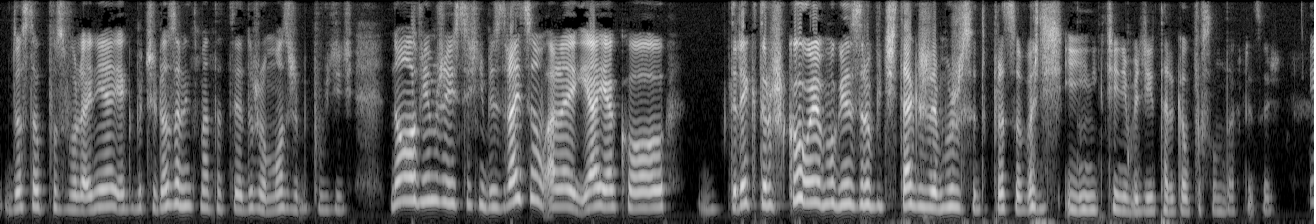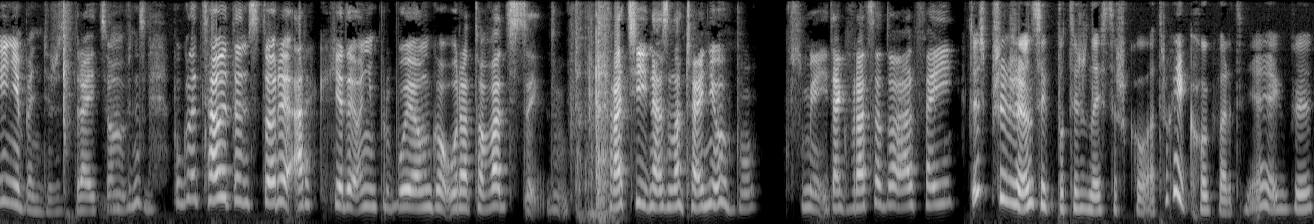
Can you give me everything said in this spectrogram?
dostał pozwolenie, jakby czy Rosalind ma na tyle dużą moc, żeby powiedzieć, no wiem, że jesteś niby zdrajcą, ale ja jako dyrektor szkoły mogę zrobić tak, że możesz sobie tu pracować i nikt cię nie będzie targał po sądach czy coś. I nie będziesz zdrajcą, więc w ogóle cały ten story arc, kiedy oni próbują go uratować, traci na znaczeniu, bo w sumie i tak wraca do Alfei. To jest przerażające, jak potężna jest ta szkoła. Trochę jak Hogwart, nie? Jakby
